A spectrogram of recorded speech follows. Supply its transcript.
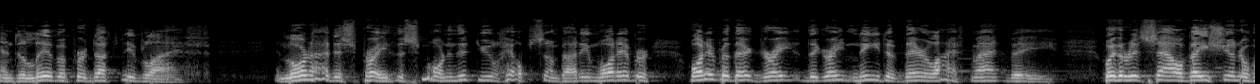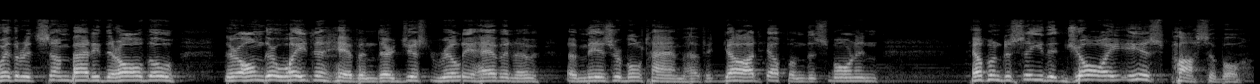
and to live a productive life. And Lord, I just pray this morning that you'll help somebody in whatever, whatever their great, the great need of their life might be. Whether it's salvation or whether it's somebody that although they're on their way to heaven, they're just really having a, a miserable time of it. God, help them this morning. Help them to see that joy is possible.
